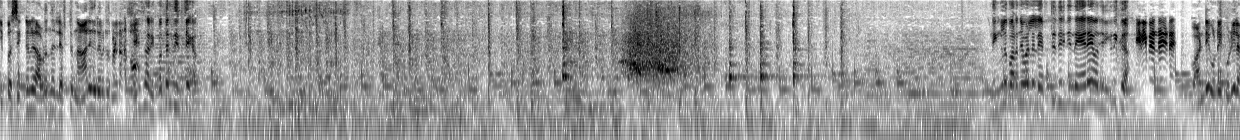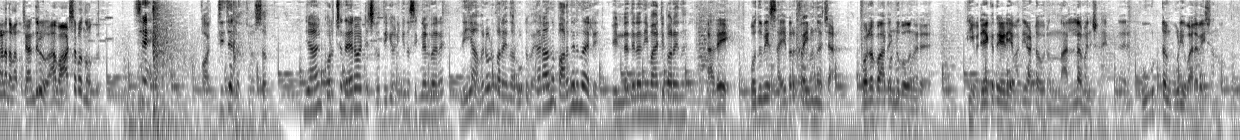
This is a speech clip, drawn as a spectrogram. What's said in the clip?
ഇപ്പൊ സിഗ്നൽ അവിടെ നിന്ന് ലെഫ്റ്റ് നാല് കിലോമീറ്റർ നിങ്ങൾ പറഞ്ഞ പോലെ ലെഫ്റ്റ് തിരിഞ്ഞ് നേരെ വന്നിരിക്കുക വണ്ടി കൂടി കുടിയിലാണ് ചന്ദ്രു ആ വാട്സപ്പ് നോക്ക്. പറ്റിച്ചല്ലോ ജോസഫ്. ഞാൻ കുറച്ച് നേരമായിട്ട് ശ്രദ്ധിക്കുന്ന സിഗ്നൽ വരെ നീ അവനോട് പറയുന്ന റൂട്ട് വരാന്ന് പറഞ്ഞിരുന്നല്ലേ പിന്നെന്തിനാ നീ മാറ്റി പറയുന്നത് അതെ പൊതുവെ സൈബർ ക്രൈം എന്ന് വെച്ചാൽ കൊലപാതകം പോകുന്നത്. ഇവരെയൊക്കെ തേടിയാൽ മതി കേട്ടോ ഒരു നല്ല മനുഷ്യനെ. ഒരു കൂട്ടം കൂടി വലവേശം നോക്കും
